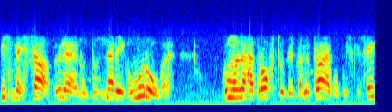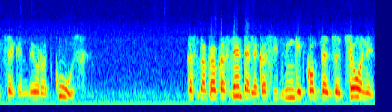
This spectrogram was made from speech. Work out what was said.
mis meist saab, ülejäänud on närigu muru või? kui mul läheb rohtude peale praegu kuskil seitsekümmend eurot kuus, kas, aga kas nendele ka siis mingit kompensatsiooni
